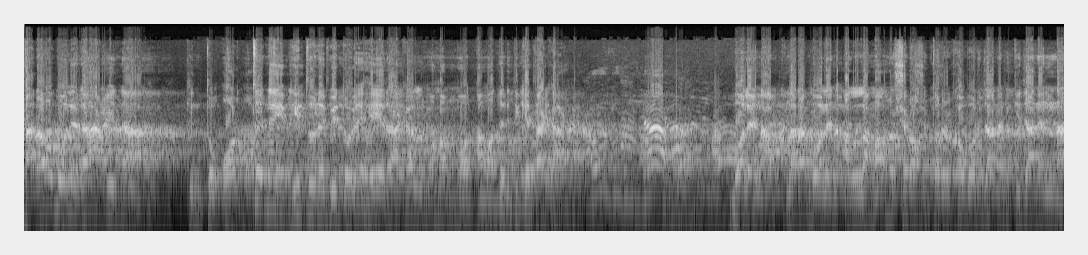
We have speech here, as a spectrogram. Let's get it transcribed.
তারাও বলে, রাইনা। কিন্তু অর্থে নেই, ভিতরে ভিতরে, হে রাকাল মোহাম্মদ, আমাদের দিকে তাকা বলেন, আপনারা বলেন, আল্লাহ মানুষের অন্তরের খবর জানেন কি জানেন না?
